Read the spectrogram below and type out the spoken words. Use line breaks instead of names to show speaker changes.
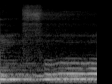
coming for.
